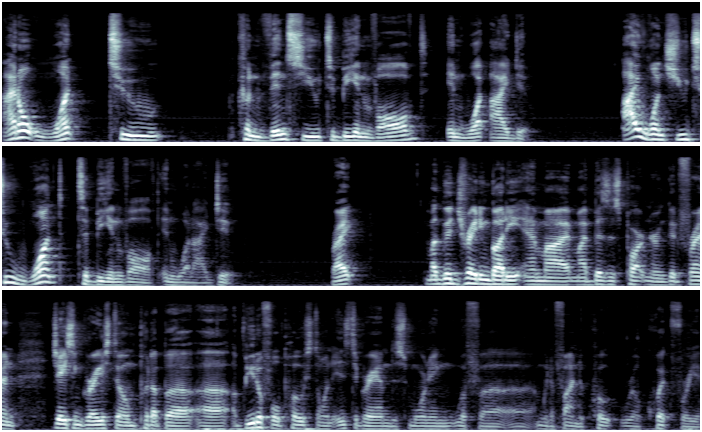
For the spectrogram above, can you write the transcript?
i don't want to convince you to be involved in what i do i want you to want to be involved in what i do right? My good trading buddy and my my business partner and good friend Jason Graystone, put up a, a, a beautiful post on Instagram this morning. With uh, uh I'm going to find a quote real quick for you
